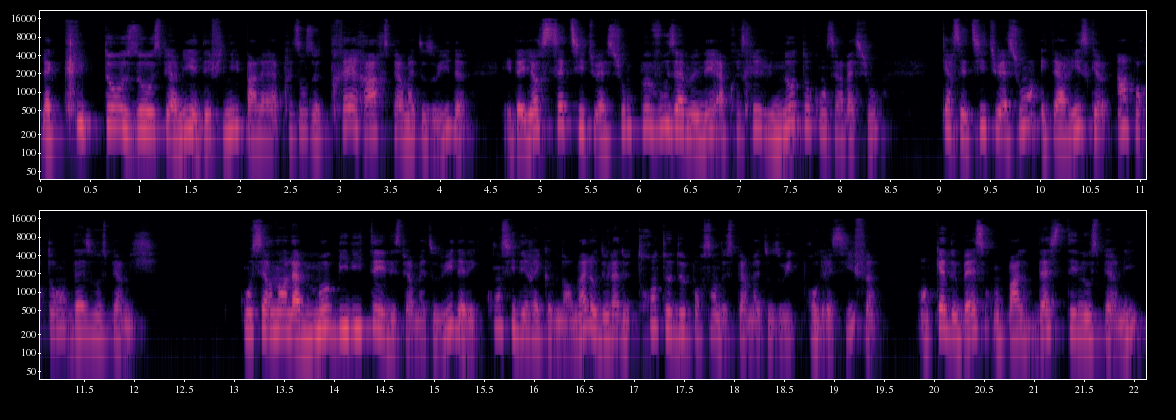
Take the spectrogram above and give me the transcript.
La cryptozoospermie est définie par la présence de très rares spermatozoïdes Et d'ailleurs, cette situation peut vous amener à prescrire une autoconservation, car cette situation est à risque important d'azoospermie. Concernant la mobilité des spermatozoïdes, elle est considérée comme normale au-delà de 32% de spermatozoïdes progressifs. En cas de baisse, on parle d'asténospermie,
